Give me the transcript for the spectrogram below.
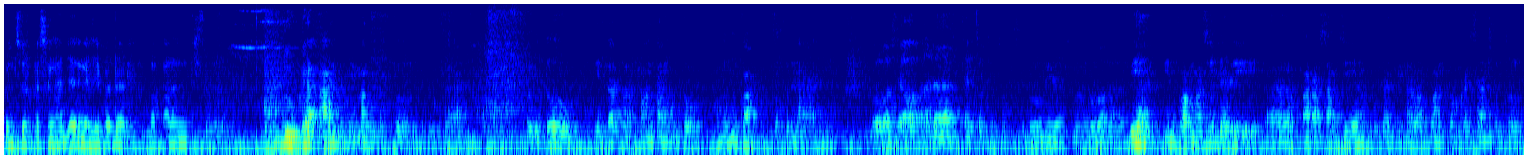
unsur kesengajaan nggak sih Pak dari kebakaran tersebut? Dugaan memang betul, dugaan. Untuk itu kita tertantang untuk mengungkap kebenarannya. Kalau masih awal ada cekcok-cekcok sebelumnya sebelum kebakaran? Iya, informasi dari eh, para saksi yang sudah kita lakukan pemeriksaan betul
